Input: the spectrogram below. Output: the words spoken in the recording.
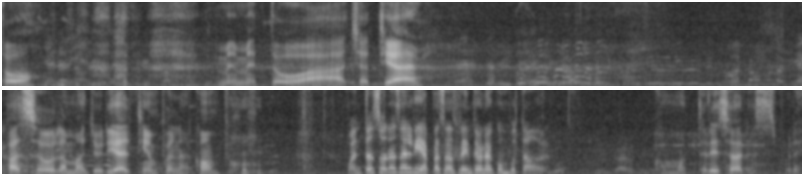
Todo. Me meto a chatear. Paso la mayoría del tiempo en la compu. ¿Cuántas horas al día pasas frente a una computadora? Como tres horas por ahí.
